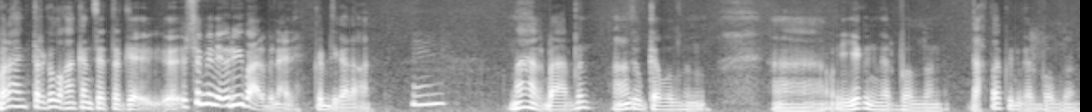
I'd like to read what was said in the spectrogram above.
Баран таргыл оған концерттерге өсі мен үрүй бар бұн әлі, күрдік адаған. Нағар бар бұн, аңыз жылға болдың, ие күнігер болдың, дақта күнігер болдың.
